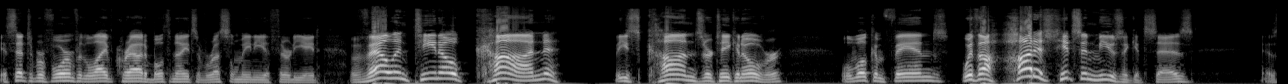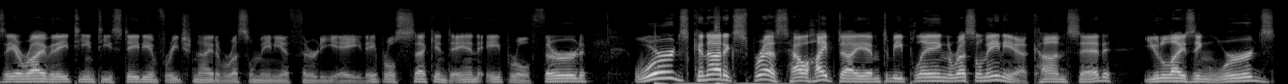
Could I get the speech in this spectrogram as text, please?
is set to perform for the live crowd at both nights of WrestleMania 38. Valentino Khan, these cons are taking over, will welcome fans with the hottest hits in music, it says, as they arrive at AT&T Stadium for each night of WrestleMania 38, April 2nd and April 3rd. Words cannot express how hyped I am to be playing WrestleMania, Khan said, utilizing words.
